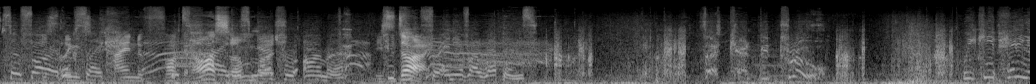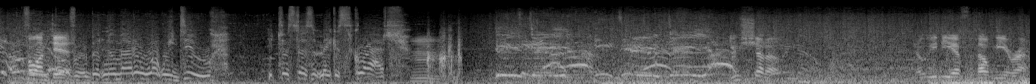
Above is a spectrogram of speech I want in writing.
So far, This it looks thing's like kind of fucking awesome, but natural armor. needs Too die. tough for any of our weapons. That can't be true. We keep hitting it over Oh, and dead. over, but no matter what we do, it just doesn't make a scratch. Hmm. You shut up. No EDF without me around.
